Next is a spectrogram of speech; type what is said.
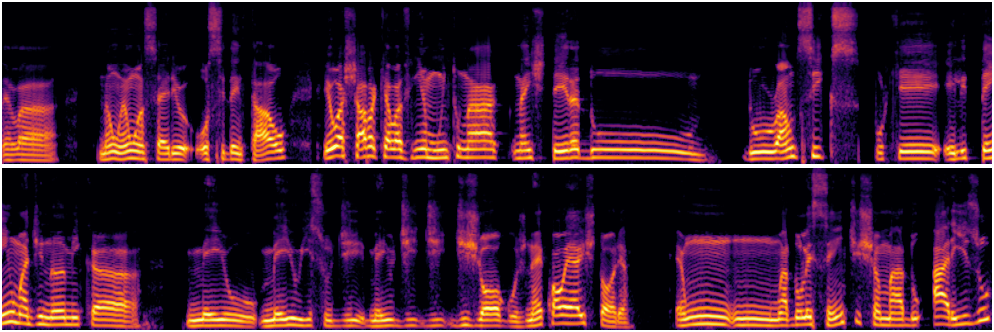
ela não é uma série ocidental. Eu achava que ela vinha muito na, na esteira do do Round Six, porque ele tem uma dinâmica meio, meio isso de meio de, de, de jogos, né? Qual é a história? É um, um adolescente chamado Arizo,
